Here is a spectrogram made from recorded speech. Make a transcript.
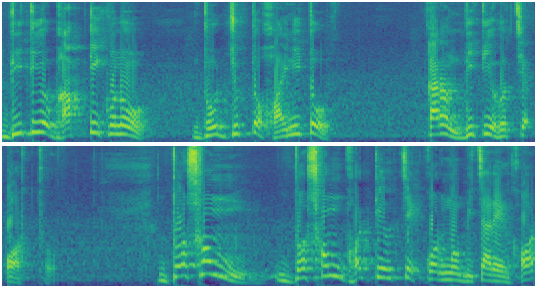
দ্বিতীয় ভাবটি কোনো দোষযুক্ত হয়নি তো? কারণ দ্বিতীয় হচ্ছে অর্থ। দশম দশম ঘরটি হচ্ছে কর্ম বিচারের ঘর।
